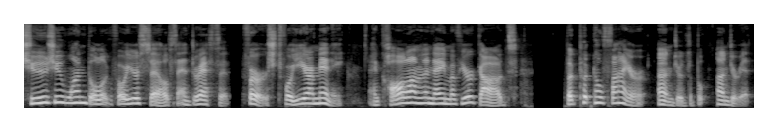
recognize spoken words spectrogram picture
Choose you one bullock for yourselves, and dress it first, for ye are many, and call on the name of your gods, but put no fire under, the, under it.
